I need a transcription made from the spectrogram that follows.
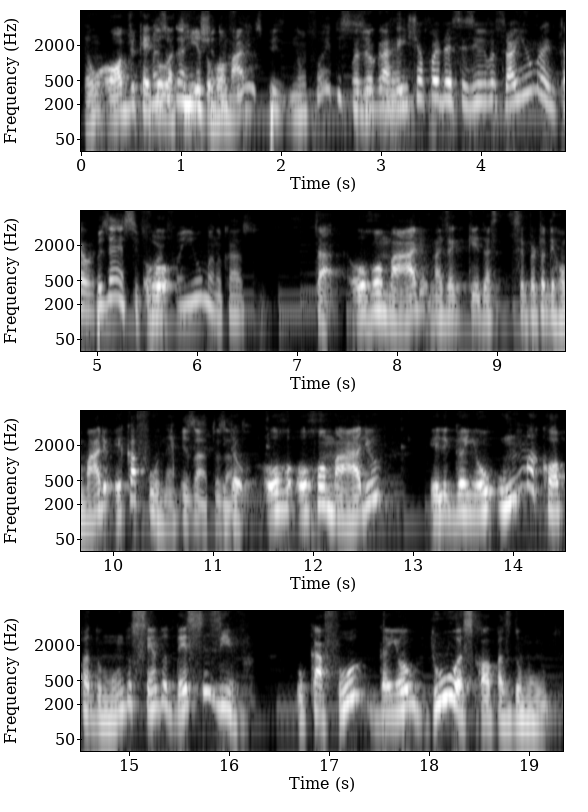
Então, óbvio que a idolatria do Romário. Não foi, não foi decisivo. Mas o Garrincha foi decisivo só em uma, então. Pois é, se for, o... foi em uma, no caso. Tá, o Romário, mas é que você apertou de Romário e Cafu, né? Exato, exato. Então, o, o Romário, ele ganhou uma Copa do Mundo sendo decisivo. O Cafu ganhou duas Copas do Mundo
